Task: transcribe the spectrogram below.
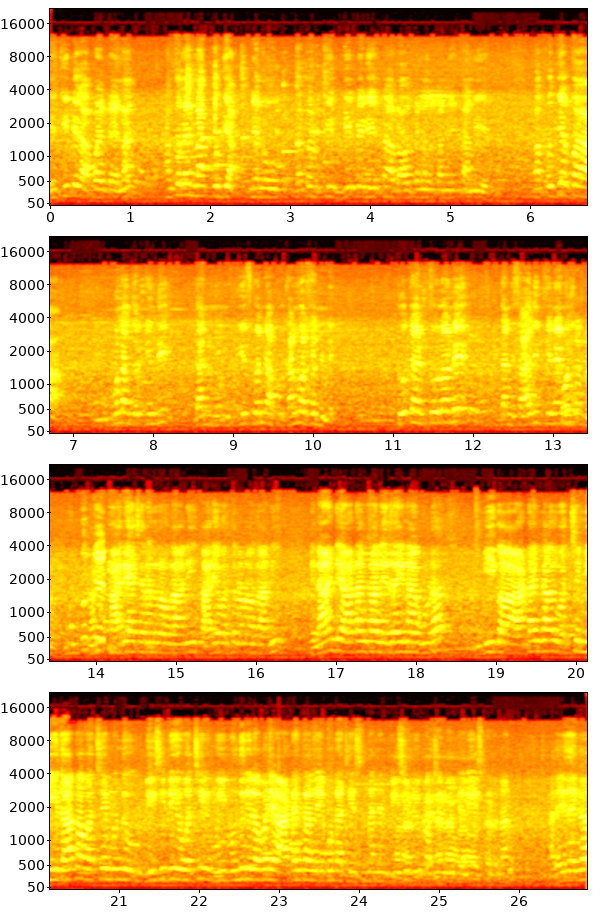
హెచ్ఈటీగా అపాయింట్ అయినా అంతలో నాకు కొద్దిగా నేను గతంలో డిపేడ్ చేసిన రావుచంద్ర పనిచేస్తాను అని అన్ని చేసిన. నాకు కొద్దిగా ఒక మూలం దొరికింది. దాన్ని తీసుకొని అప్పుడు కన్వర్షన్ ఉండేది టూ థౌజండ్ టూలోనే దాన్ని సాధించి నేను ముగ్గురికి కార్యాచరణలో కానీ కార్యవర్తనలో కానీ ఎలాంటి ఆటంకాలు ఎదురైనా కూడా మీకు ఆ ఆటంకాలు వచ్చే మీ దాకా వచ్చే ముందు డీసీటీ వచ్చి మీ ముందు నిలబడి ఆటంకాలు లేకుండా చేసిందని నేను డీసీటీ పక్షాన్ని తెలియజేసుకుంటున్నాను. అదేవిధంగా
